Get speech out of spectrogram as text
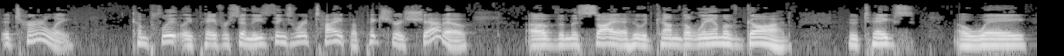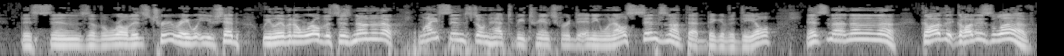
eternally, completely pay for sin. These things were a type, a picture, a shadow of the Messiah who would come, the Lamb of God, who takes away the sins of the world. It's true, Ray, what you've said. We live in a world that says, no, no, no, my sins don't have to be transferred to anyone else. Sin's not that big of a deal. It's not, no, no, no. God, God is love.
